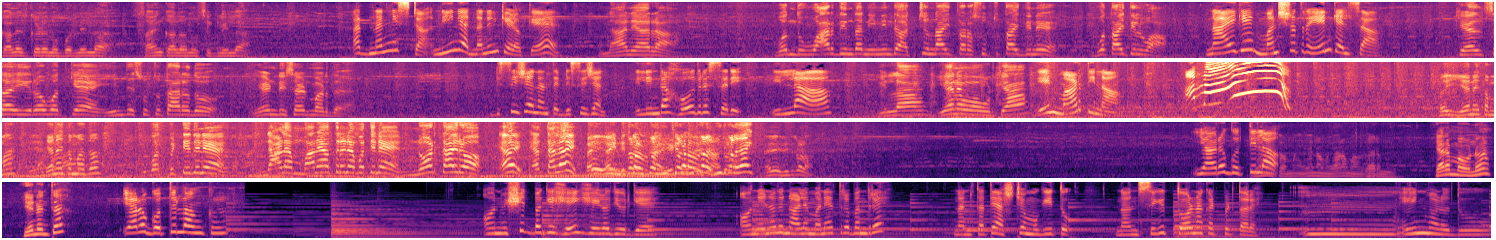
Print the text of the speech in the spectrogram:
ಕಾಲೇಜ್ ಕಡೆನೂ ಬರಲಿಲ್ಲ ಸಾಯಂಕಾಲನೂ ಸಿಗಲಿಲ್ಲ. ಅದ್ ನನ್ನಿಷ್ಟ ನೀನ್ ಯಾರು ನನ್ನನ್ನು ಕೇಳೋಕೆ? ನಾನು ಯಾರ? ಒಂದು ವಾರದಿಂದ ನಿನ್ನಿಂದ ಅಚ್ಚು ನಾಯಿ ಥರ ಸುತ್ತುತ್ತಾ ಇದ್ದೀನಿ. ಗೊತ್ತಾಯ್ತಿಲ್ವಾ? ನಾಯಿಗೆ ಮನುಷ್ಯ ಹತ್ರ ಏನು ಕೆಲಸ? ಕೆಲಸ ಇರೋವತ್ಗೆ ಹಿಂದೆ ಸುತ್ತುತ್ತಾ ಇರೋದು. ಏನು ಡಿಸೈಡ್ ಮಾಡಿದೆ? ಡಿಸಿಷನ್ ಅಂತೆ ಡಿಸಿಷನ್. ಇಲ್ಲಿಂದ ಹೋದ್ರೆ ಸರಿ. ಇಲ್ಲ. ಇಲ್ಲ ಏನೇ ಹುಡ್ಕ್ಯಾ ಏನ್ ಮಾಡ್ತೀನಾ? ಏನಾಯ್ತಮ್ಮ? ಏನಾಯ್ತಮ್ಮ ಅದು? ಇವತ್ತು ಬಿಟ್ಟಿದ್ದೀನಿ. ನಾಳೆ ಮನೆ ಹತ್ರನೇ ಬರ್ತೀನಿ. ನೋಡ್ತಾ ಇರೋ. ಏಯ್ ಎತ್ತಲೇ ಯಾರೋ ಗೊತ್ತಿಲ್ಲ. ಯಾರಮ್ಮ ಅವನು? ಏನಂತೆ? ಯಾರೋ ಗೊತ್ತಿಲ್ಲ ಅಂಕಲ್. ಅವನ ವಿಷಯದ ಬಗ್ಗೆ ಹೇಗೆ ಹೇಳೋದು ಇವ್ರಿಗೆ? ಅವನೇನಾದ್ರು ನಾಳೆ ಮನೆ ಹತ್ರ ಬಂದ್ರೆ ನನ್ನ ಕತೆ ಅಷ್ಟೇ ಮುಗೀತು. ನಾನು ಸಿಗಿದ ತೋರಣ ಕಟ್ಬಿಡ್ತಾರೆ. ಏನು ಮಾಡೋದು?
